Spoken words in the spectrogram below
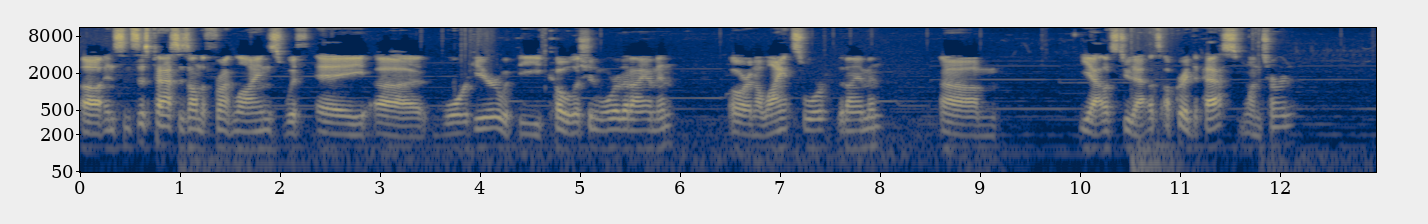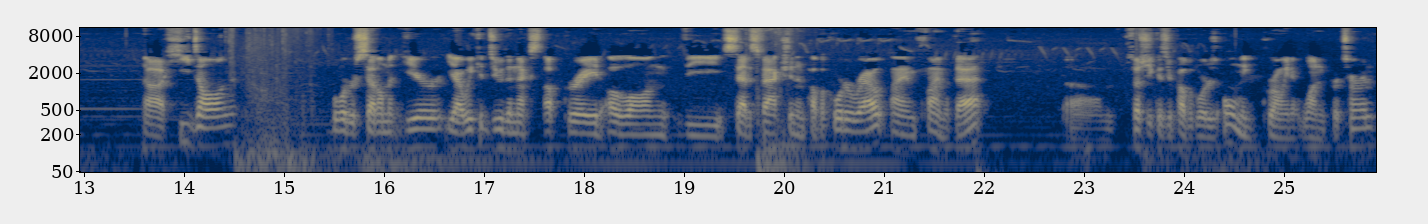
Uh, and since this pass is on the front lines with a uh, war here, with the coalition war that I am in, or an alliance war that I am in, um, yeah, let's do that. Let's upgrade the pass one turn. Uh, Hedong, border settlement here. Yeah, we could do the next upgrade along the satisfaction and public order route. I am fine with that, um, especially because your public order is only growing at one per turn.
